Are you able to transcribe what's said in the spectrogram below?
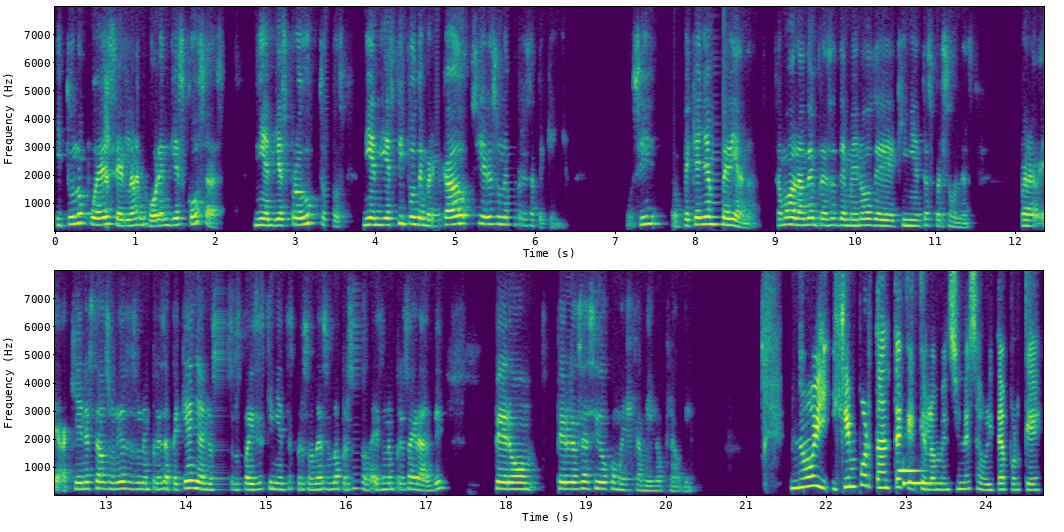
Y tú no puedes ser la mejor en 10 cosas, ni en 10 productos, ni en 10 tipos de mercado si eres una empresa pequeña. ¿Sí? O pequeña, mediana. Estamos hablando de empresas de menos de 500 personas. Para, eh, aquí en Estados Unidos es una empresa pequeña, en nuestros países 500 personas es una, persona, es una empresa grande, pero, pero ese ha sido como el camino, Claudia. No, y, qué importante que, lo menciones ahorita, porque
